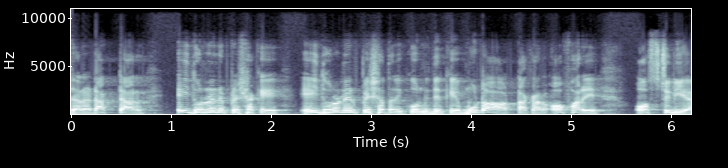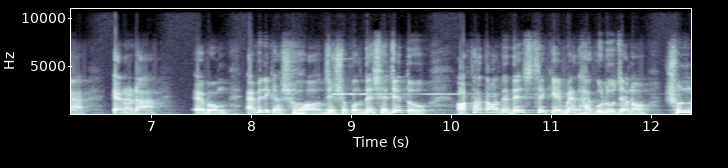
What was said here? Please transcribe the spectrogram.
যারা ডাক্তার, এই ধরনের পেশাকে, এই ধরনের পেশাদারী কর্মীদেরকে মোটা টাকার অফারে অস্ট্রেলিয়া, কানাডা এবং আমেরিকা সহ যে সকল দেশে যেত, অর্থাৎ আমাদের দেশ থেকে মেধাগুলো যেন শূন্য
